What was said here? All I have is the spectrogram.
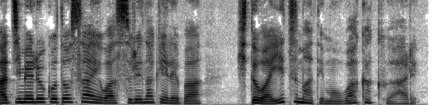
始めることさえ忘れなければ人はいつまでも若くある。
